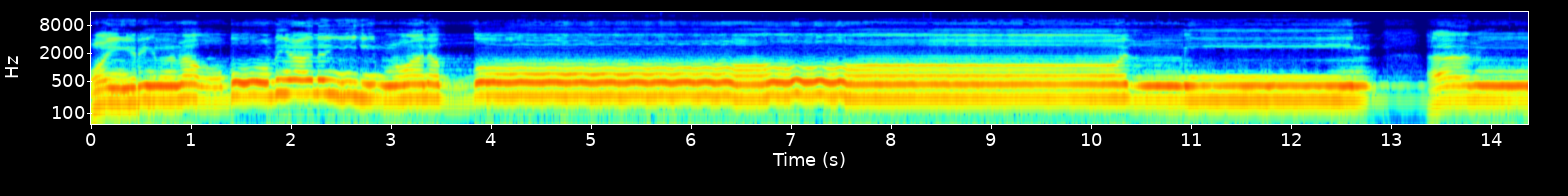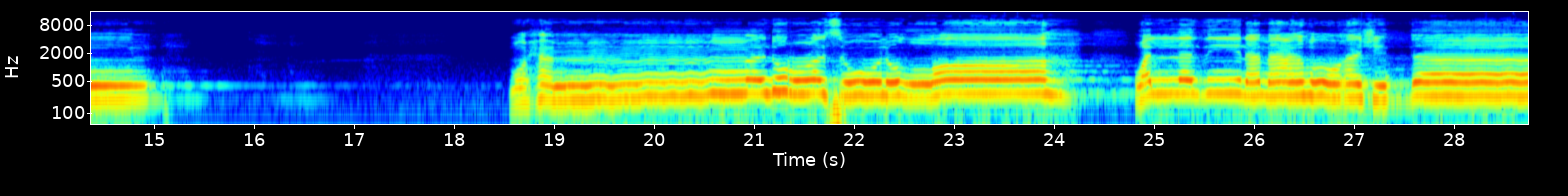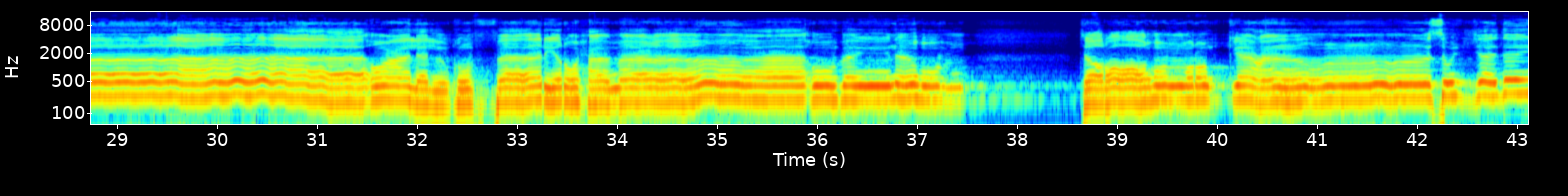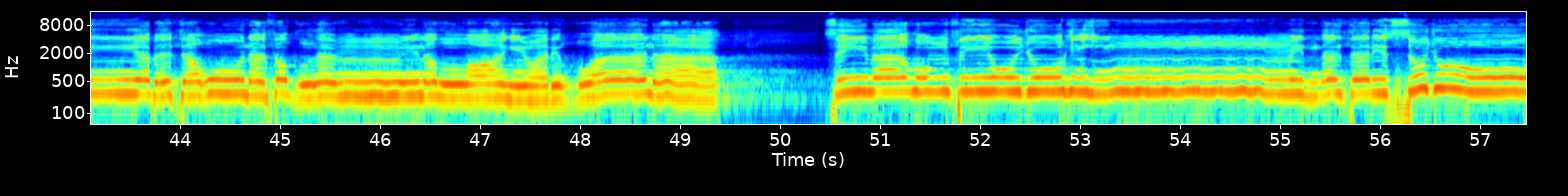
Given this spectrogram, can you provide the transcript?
غير المغضوب عليهم ولا الضالين. آمين. محمد رسول الله والذين معه أشداء. الكفار رحماء بينهم تراهم ركعا سجدا يبتغون فضلا من الله ورضوانا. سيماهم في وجوههم من أثر السجود.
